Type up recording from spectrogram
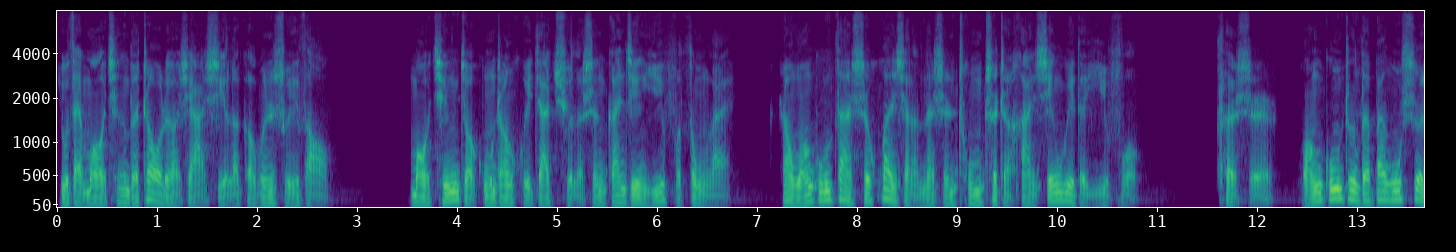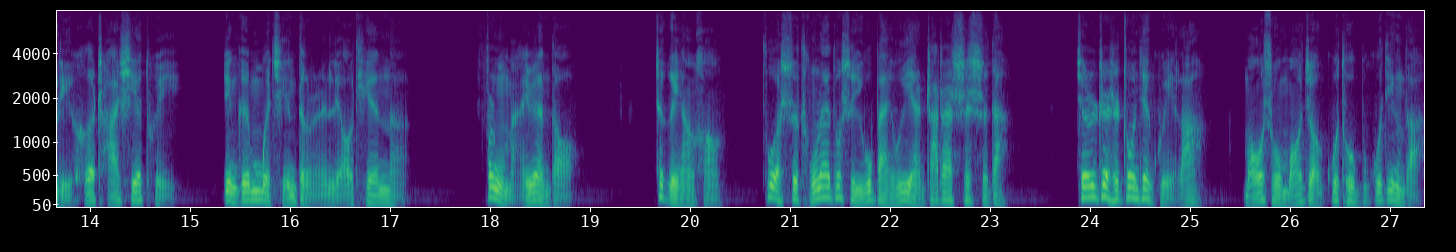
又在茂青的照料下洗了个温水澡。茂青叫公章回家取了身干净衣服送来，让王工暂时换下了那身充斥着汗腥味的衣服。此时，王工正在办公室里喝茶歇腿，并跟穆琴等人聊天呢。凤埋怨道：“这个杨行做事从来都是有板有眼、扎扎实实的，今儿这是撞见鬼了，毛手毛脚、顾头不顾腚的。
